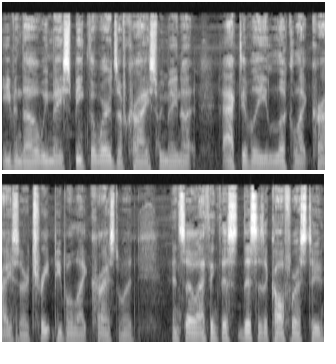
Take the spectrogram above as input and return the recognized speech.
even though we may speak the words of Christ, we may not actively look like Christ or treat people like Christ would. And so I think this this is a call for us to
